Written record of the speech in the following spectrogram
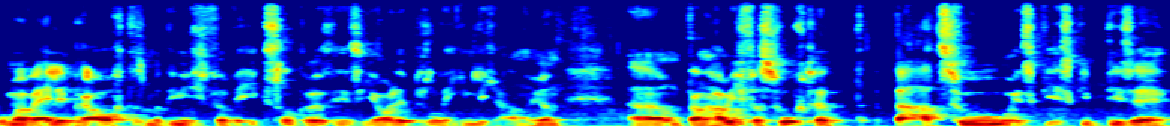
wo man eine Weile braucht, dass man die nicht verwechselt, weil sie sich alle ein bisschen ähnlich anhören. Äh, und dann habe ich versucht, halt dazu, es, es gibt diese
